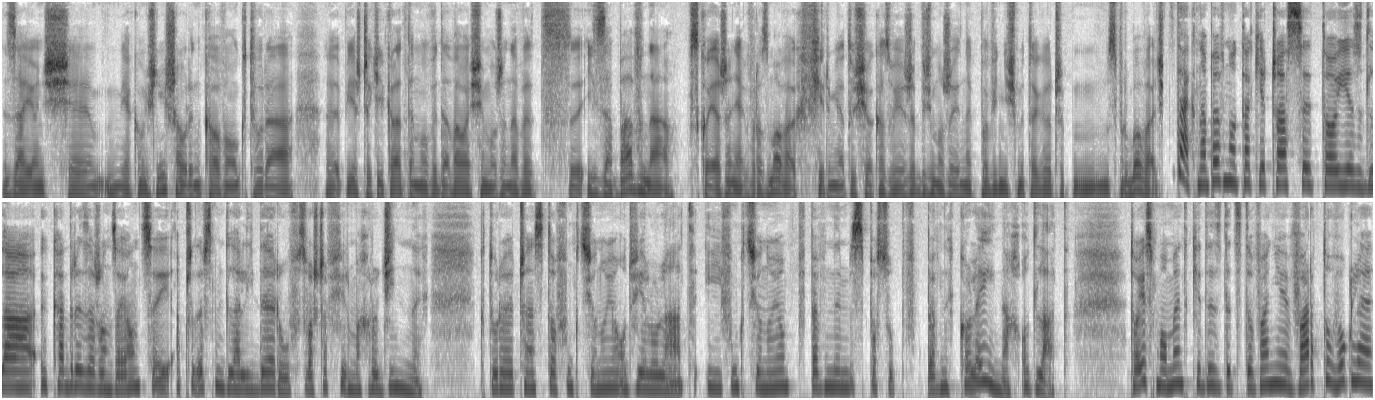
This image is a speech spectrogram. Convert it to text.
zająć się jakąś niszą rynkową, która e, jeszcze kilka lat temu wydawała się może nawet i zabawna w skojarzeniach, w rozmowach w firmie, a tu się okazuje, że być może jednak powinniśmy tego czy, spróbować. Tak, na pewno takie czasy to jest dla kadry zarządzającej, a przede wszystkim dla liderów, zwłaszcza w firmach rodzinnych które często funkcjonują od wielu lat i funkcjonują w pewnym sposób, w pewnych kolejnach od lat. To jest moment, kiedy zdecydowanie warto w ogóle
